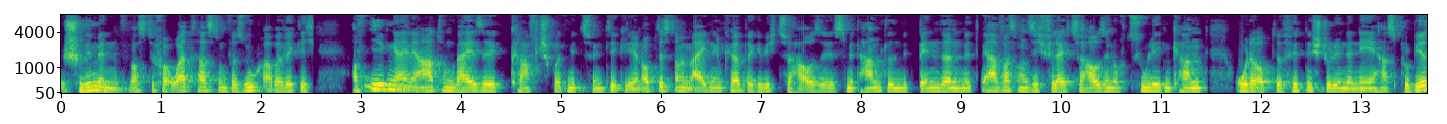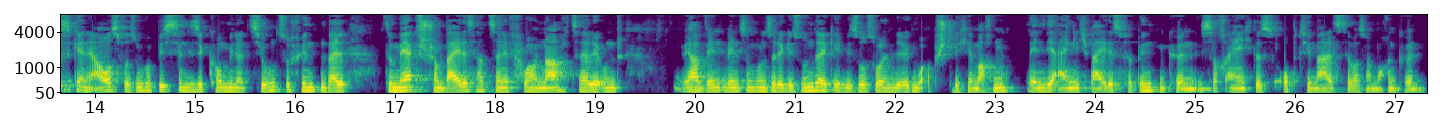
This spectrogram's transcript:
schwimmen, was du vor Ort hast und versuch aber wirklich auf irgendeine Art und Weise Kraftsport mit zu integrieren. Ob das dann im eigenen Körpergewicht zu Hause ist, mit Handeln, mit Bändern, mit ja, was man sich vielleicht zu Hause noch zulegen kann oder ob du ein Fitnessstudio in der Nähe hast. Probier es gerne aus, versuch ein bisschen diese Kombination zu finden, weil du merkst schon, beides hat seine Vor- und Nachteile und ja, wenn es um unsere Gesundheit geht, wieso sollen wir irgendwo Abstriche machen, wenn wir eigentlich beides verbinden können? Ist auch eigentlich das Optimalste, was wir machen können.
